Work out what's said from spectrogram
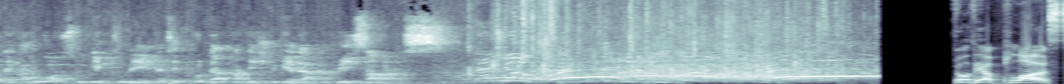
Whatever he wants to give to me, let him put that package together and pay his salaries. Well, oh, the applause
